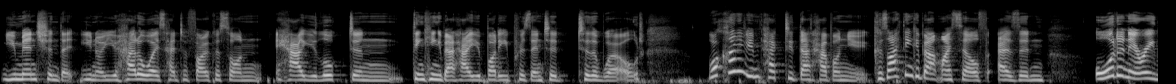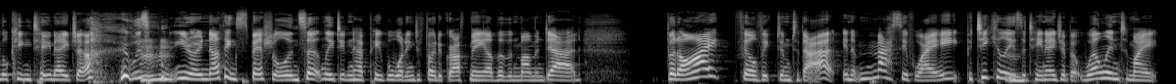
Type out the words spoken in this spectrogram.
you mentioned that you know you had always had to focus on how you looked and thinking about how your body presented to the world. What kind of impact did that have on you? Because I think about myself as an ordinary looking teenager who was mm-hmm. you know nothing special and certainly didn't have people wanting to photograph me other than mum and dad but I fell victim to that in a massive way, particularly mm. as a mm. teenager, but well into my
